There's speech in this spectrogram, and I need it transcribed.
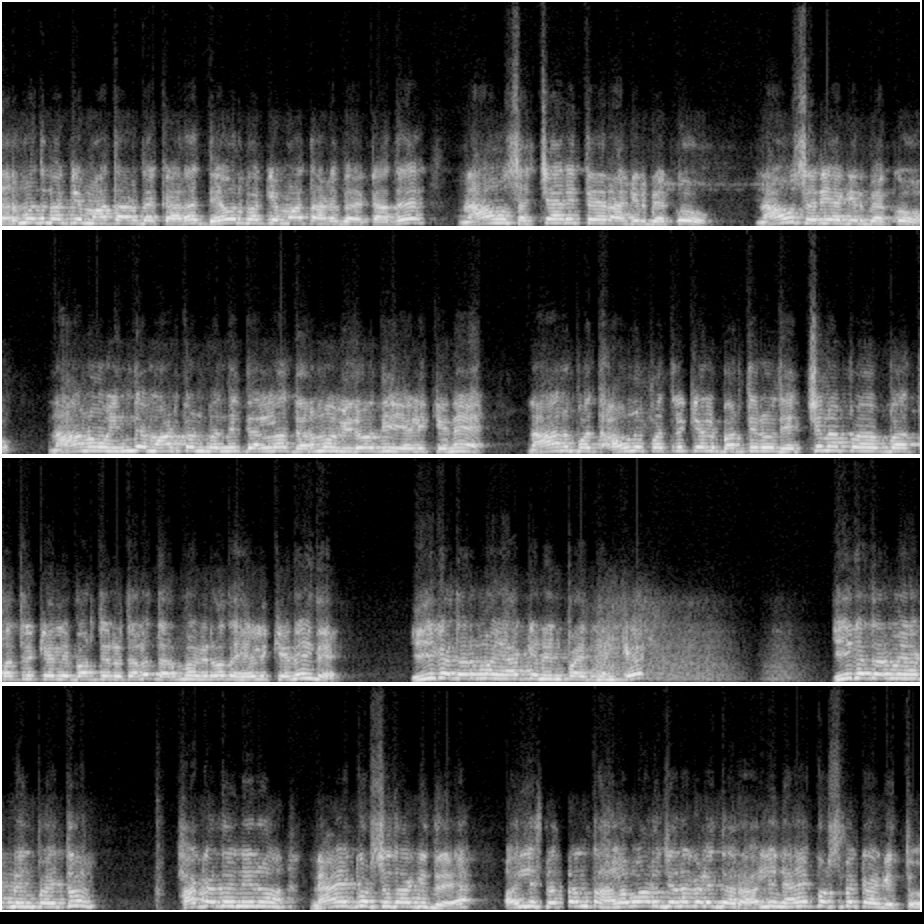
ಧರ್ಮದ ಬಗ್ಗೆ ಮಾತಾಡ್ಬೇಕಾದ್ರೆ, ದೇವ್ರ ಬಗ್ಗೆ ಮಾತಾಡ್ಬೇಕಾದ್ರೆ, ನಾವು ಸಚ್ಚಾರಿತ್ರ್ಯರಾಗಿರ್ಬೇಕು ನಾವು ಸರಿಯಾಗಿರ್ಬೇಕು, ನಾನು ಹಿಂದೆ ಮಾಡ್ಕೊಂಡು ಬಂದಿದ್ದೆಲ್ಲ ಧರ್ಮ ವಿರೋಧಿ ಹೇಳಿಕೆನೆ, ನಾನು ಪತ್, ಅವನು ಪತ್ರಿಕೆಯಲ್ಲಿ ಬರ್ತಿರೋದು ಹೆಚ್ಚಿನ ಪತ್ರಿಕೆಯಲ್ಲಿ ಬರ್ತಿರೋದೆಲ್ಲ ಧರ್ಮ ವಿರೋಧ ಹೇಳಿಕೆನೇ ಇದೆ. ಈಗ ಧರ್ಮ ಯಾಕೆ ನೆನ್ಪಾಯ್ತು ನಿನ್ಗೆ ಈಗ ಧರ್ಮ ಯಾಕೆ ನೆನ್ಪಾಯ್ತು? ಹಾಗಾದ್ರೆ ನೀನು ನ್ಯಾಯ ಕೊಡ್ಸೋದಾಗಿದ್ರೆ ಅಲ್ಲಿ ಸತ್ತಂತ ಹಲವಾರು ಜನಗಳಿದ್ದಾರೆ. ಅಲ್ಲಿ ನ್ಯಾಯ ಕೊಡ್ಸ್ಬೇಕಾಗಿತ್ತು.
